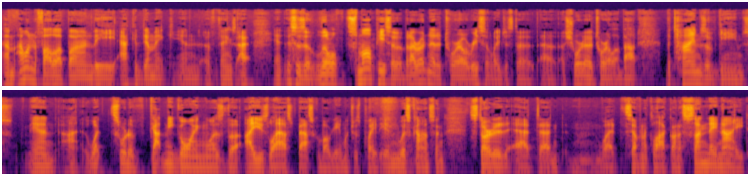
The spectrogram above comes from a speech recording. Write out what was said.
Um, I wanted to follow up on the academic end of things. I, this is a little small piece of it, but I wrote an editorial recently, just a, a, a short editorial about the times of games and I, what sort of got me going was the IU's last basketball game, which was played in Wisconsin, started at uh, what seven o'clock on a Sunday night.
